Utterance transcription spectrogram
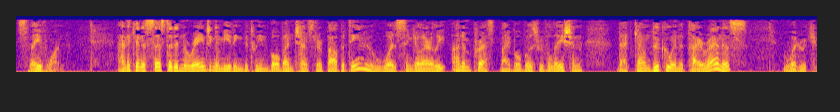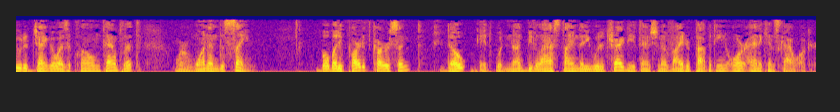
Slave One. Anakin assisted in arranging a meeting between Boba and Chancellor Palpatine, who was singularly unimpressed by Boba's revelation that Count Dooku and the Tyrannus, who had recruited Django as a clone template, were one and the same. Boba departed Coruscant, though it would not be the last time that he would attract the attention of either Palpatine or Anakin Skywalker.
